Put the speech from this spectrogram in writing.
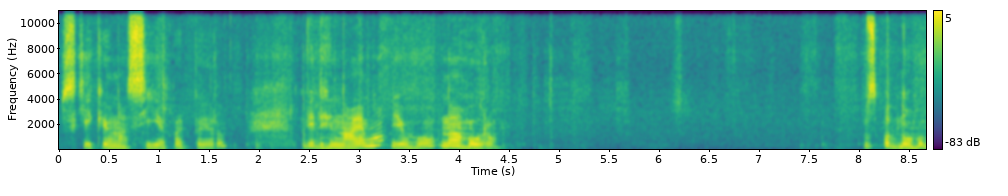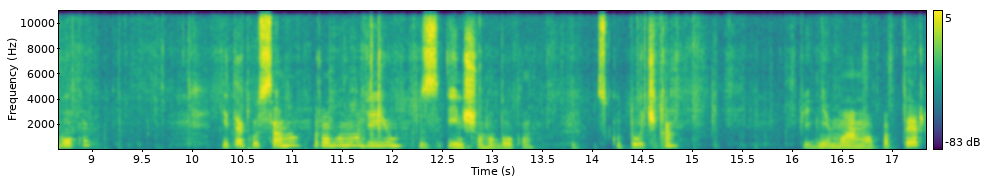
скільки у нас є паперу, відгинаємо його нагору. З одного боку. І таку саму робимо дію з іншого боку. З куточка піднімаємо папер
